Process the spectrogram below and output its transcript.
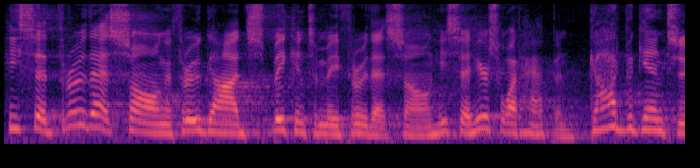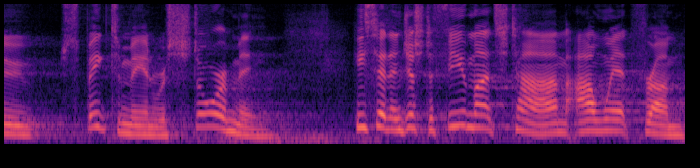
He said, through that song and through God speaking to me through that song, he said, here's what happened. God began to speak to me and restore me He said, In just a few months' time, I went from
